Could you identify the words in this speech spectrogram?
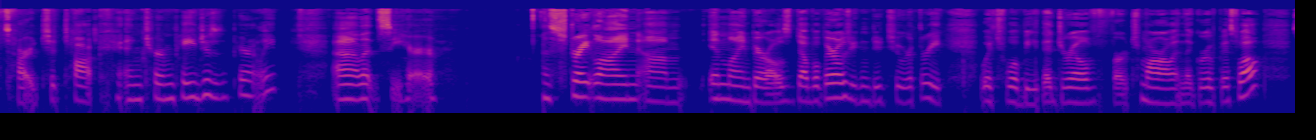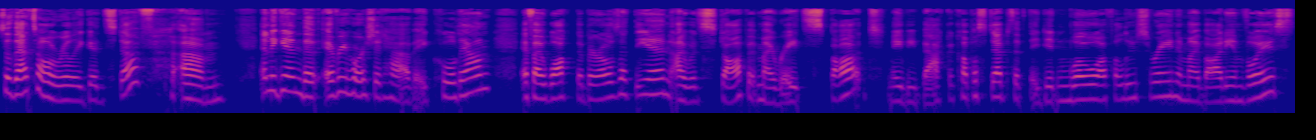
It's hard to talk and turn pages apparently. Uh, let's see here. A straight line um, inline barrels, double barrels, you can do two or three, which will be the drill for tomorrow in the group as well. So that's all really good stuff. Um, and again, the, every horse should have a cool down. If I walk the barrels at the end, I would stop at my rate spot, maybe back a couple steps if they didn't whoa off a loose rein in my body and voice.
